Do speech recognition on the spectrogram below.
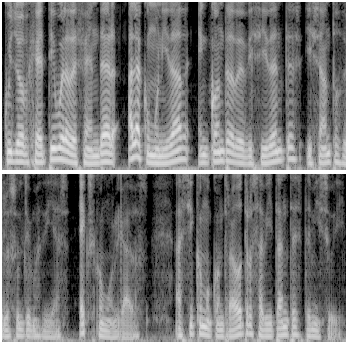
cuyo objetivo era defender a la comunidad en contra de disidentes y santos de los últimos días, excomulgados, así como contra otros habitantes de Missouri.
